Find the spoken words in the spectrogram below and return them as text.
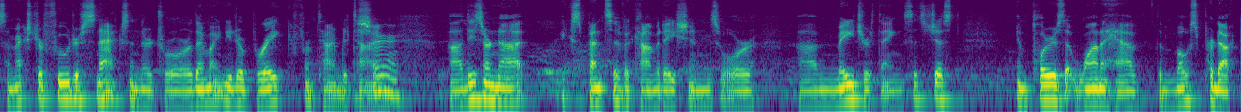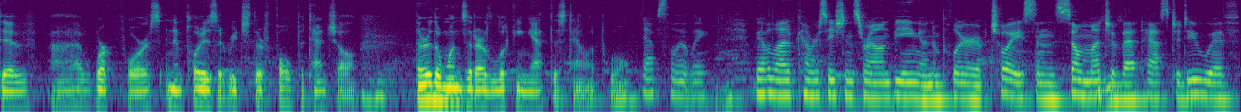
some extra food or snacks in their drawer. They might need a break from time to time. Sure. Uh, these are not expensive accommodations or uh, major things. It's just employers that want to have the most productive uh, workforce and employees that reach their full potential. Mm-hmm. They're the ones that are looking at this talent pool. Absolutely. We have a lot of conversations around being an employer of choice, and so much Mm-hmm. of that has to do with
